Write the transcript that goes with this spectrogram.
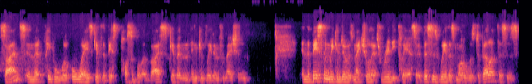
science in that people will always give the best possible advice given incomplete information. And the best thing we can do is make sure that's really clear. So this is where this model was developed. This is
